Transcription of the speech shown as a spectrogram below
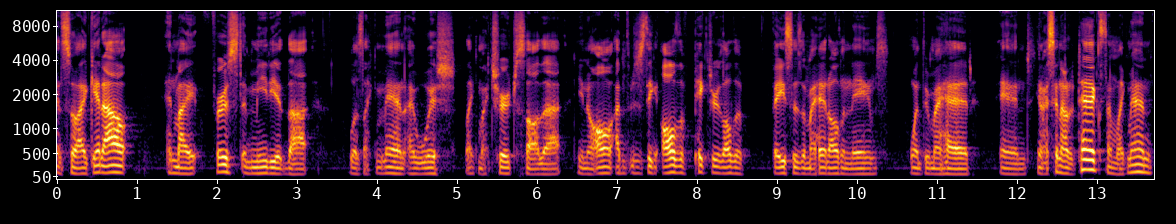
And so I get out, and my first immediate thought was like, man, I wish like my church saw that. You know, all I'm just thinking all the pictures, all the faces in my head, all the names went through my head. And you know, I sent out a text. I'm like, man,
